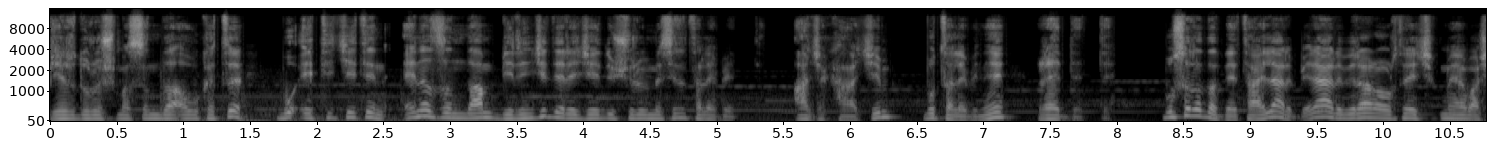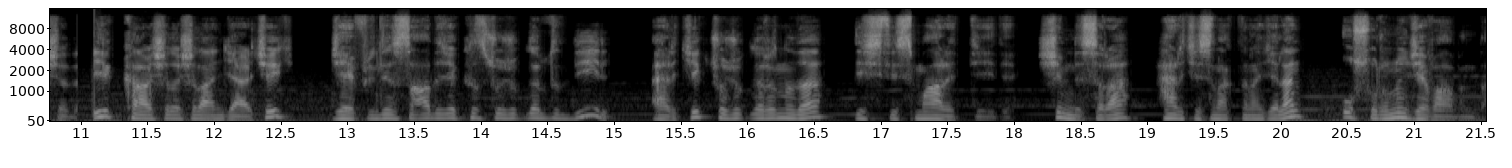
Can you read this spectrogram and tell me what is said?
Bir duruşmasında avukatı bu etiketin en azından birinci dereceye düşürülmesini talep etti. Ancak hakim bu talebini reddetti. Bu sırada detaylar birer birer ortaya çıkmaya başladı. İlk karşılaşılan gerçek Jeffrey'nin sadece kız çocukları değil, erkek çocuklarını da istismar ettiğiydi. Şimdi sıra herkesin aklına gelen o sorunun cevabında.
